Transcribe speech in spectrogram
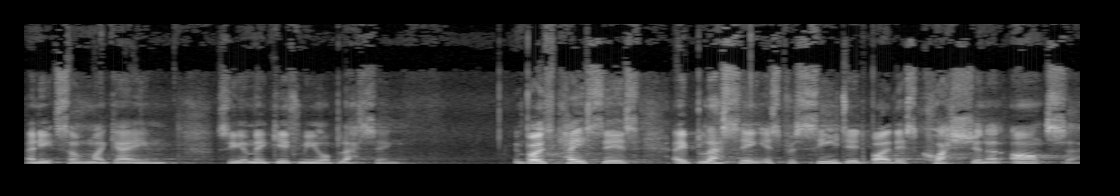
and eat some of my game, so you may give me your blessing. In both cases, a blessing is preceded by this question and answer.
